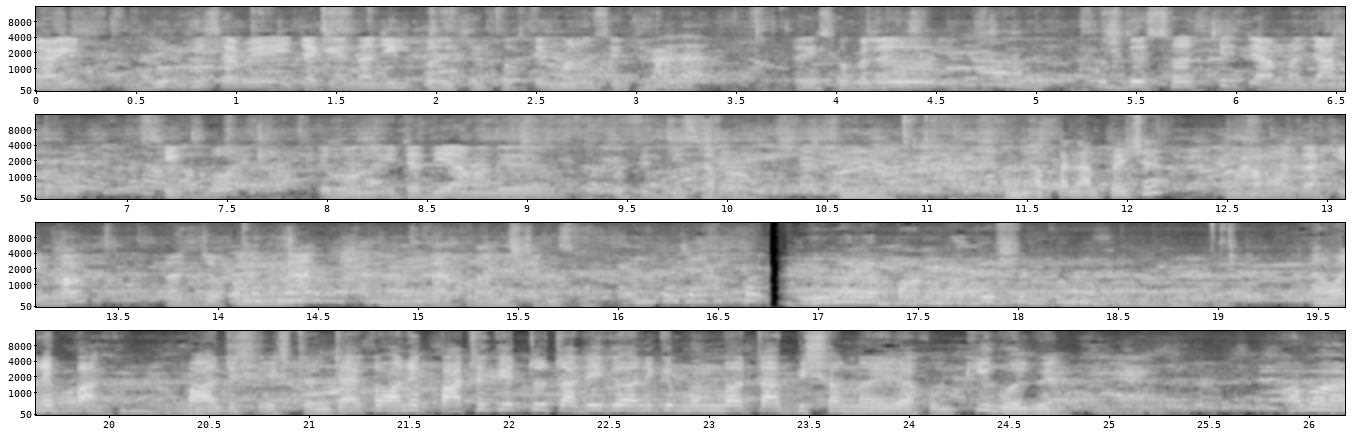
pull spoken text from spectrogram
গাইড বুক হিসাবে এটাকে নাজিল করেছে প্রত্যেক মানুষের জন্য। তাই সকলের উদ্দেশ্য হচ্ছে যে আমরা জানব, শিখব এবং এটা দিয়ে আমাদের প্রতি দিশা পাবো। আপনার নাম পরিচয়? মোহাম্মদ আকিব হক রাজ্য কনভেনার দা কোরআন স্টাডিজ অনেক পা- বাংলাদেশি স্থান যাকে অনেক পাঠকের তো তাদেরকে অনেকে মন বা তার বিষণ্ণ এরকম কী বলবেন? আবার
